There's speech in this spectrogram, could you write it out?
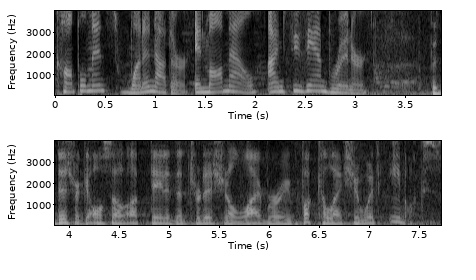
complements one another. In Maumelle, I'm Suzanne Bruner. The district also updated the traditional library book collection with ebooks.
